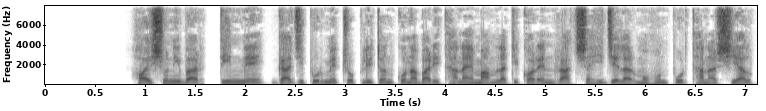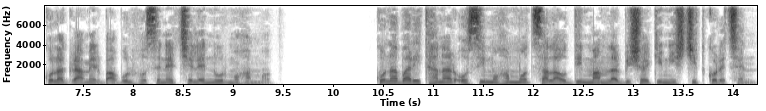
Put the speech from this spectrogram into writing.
হয় শনিবার, তিন মে, গাজীপুর মেট্রোপলিটন কোনাবাড়ি থানায় মামলাটি করেন রাজশাহী জেলার মোহনপুর থানার শিয়ালকোলা গ্রামের বাবুল হোসেনের ছেলে নূর মোহাম্মদ। কোনাবাড়ি থানার ওসি মোহাম্মদ সালাউদ্দিন মামলার বিষয়টি নিশ্চিত করেছেন।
